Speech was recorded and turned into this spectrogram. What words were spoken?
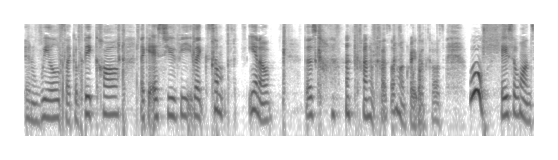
and wheels, like a big car, like an SUV, like some, you know, those kind of cars. I'm not great with cars. Woo! Ace of Wands.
